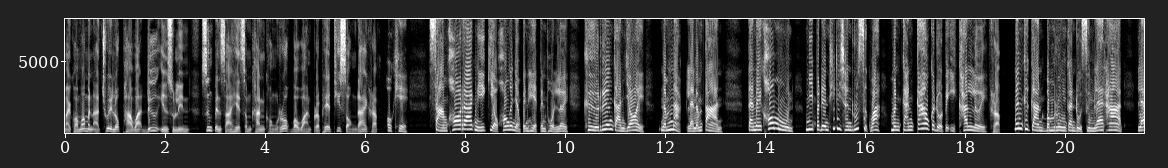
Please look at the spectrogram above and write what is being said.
หมายความว่ามันอาจช่วยลดภาวะดื้ออินซูลิน ซึ่งเป็นสาเหตุสำคัญของโรคเบาหวานประเภทที่ 2 ได้ครับ โอเคสามข้อแรกนี้เกี่ยวข้องกันอย่างเป็นเหตุเป็นผลเลย คือเรื่องการย่อย น้ำหนักและน้ำตาล แต่ในข้อมูลมีประเด็นที่ดิฉันรู้สึกว่ามันการก้าวกระโดดไปอีกขั้นเลย ครับ นั่นคือการบำรุงการดูดซึมแร่ธาตุและ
